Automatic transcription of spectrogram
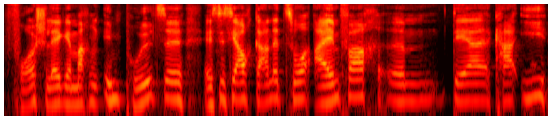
Vorschläge machen, Impulse. Es ist ja auch gar nicht so einfach, ähm, der KI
